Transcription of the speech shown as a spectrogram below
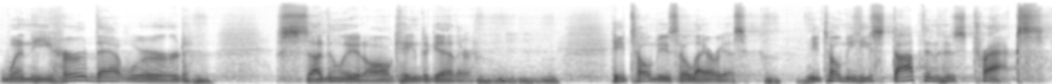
when he heard that word, suddenly it all came together. He told me he's hilarious. He told me he stopped in his tracks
